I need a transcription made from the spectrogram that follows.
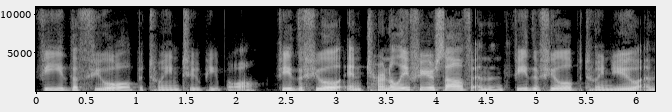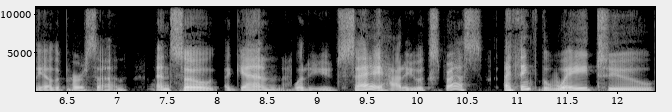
feed the fuel between two people. Feed the fuel internally for yourself and then feed the fuel between you and the other person. And so, again, what do you say? How do you express? I think the way to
